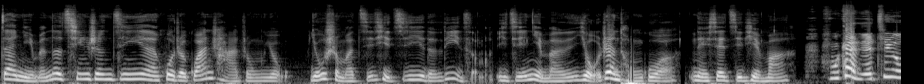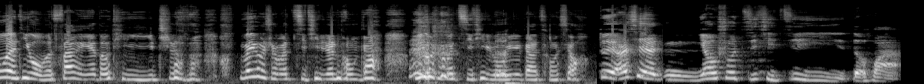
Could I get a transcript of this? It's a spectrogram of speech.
在你们的亲身经验或者观察中有。有什么集体记忆的例子吗？以及你们有认同过哪些集体吗？我感觉这个问题我们三个应该都挺一致的，没有什么集体认同感，没有什么集体荣誉感。从小，对，而且你要说集体记忆的话，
